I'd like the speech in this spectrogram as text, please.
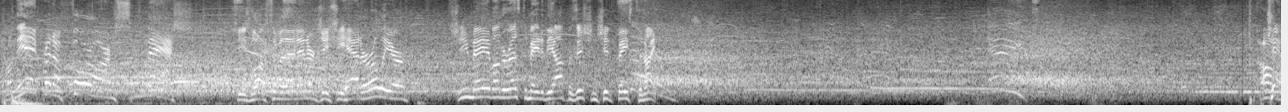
From the apron, a forearm smash. She's lost some of that energy she had earlier. She may have underestimated the opposition she'd face tonight. Kick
